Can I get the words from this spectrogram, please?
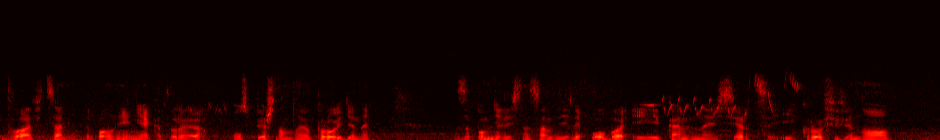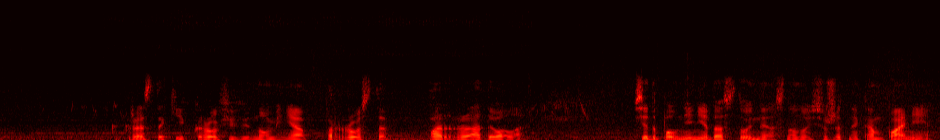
два официальных дополнения, которые успешно мною пройдены. Запомнились на самом деле оба, и Каменное Сердце, и Кровь и Вино. Как раз таки Кровь и Вино меня просто порадовало. Все дополнения достойны основной сюжетной кампании –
